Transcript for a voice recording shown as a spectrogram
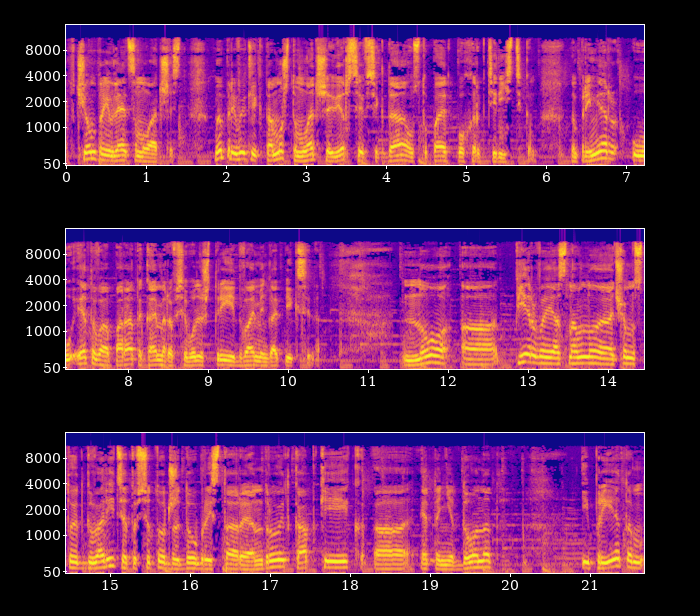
В чем проявляется младшесть? Мы привыкли к тому, что младшая версия всегда уступает по характеристикам. Например, у этого аппарата камера всего лишь 3,2 мегапикселя. Но э, первое и основное, о чем стоит говорить, это все тот же добрый старый Android, Cupcake, э, это не Donut, и при этом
